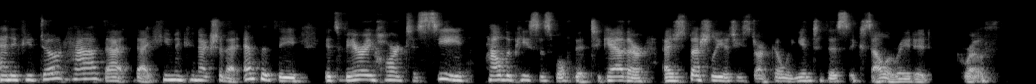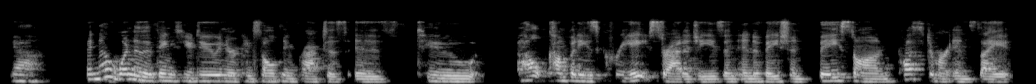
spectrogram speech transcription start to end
And if you don't have that that human connection that empathy it's very hard to see how the pieces will fit together especially as you start going into this accelerated growth. Yeah. I know one of the things you do in your consulting practice is to help companies create strategies and innovation based on customer insight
